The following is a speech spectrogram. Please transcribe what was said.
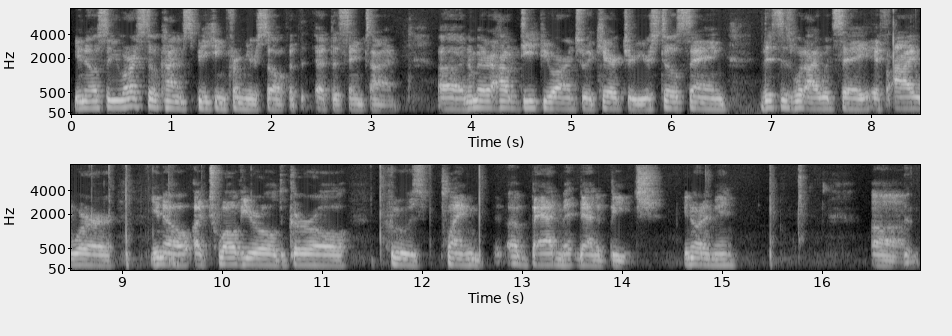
You know, so you are still kind of speaking from yourself at the, at the same time. Uh, no matter how deep you are into a character, you're still saying, This is what I would say if I were you know, a 12 year old girl who's playing a badminton at a beach. You know what I mean? Um,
